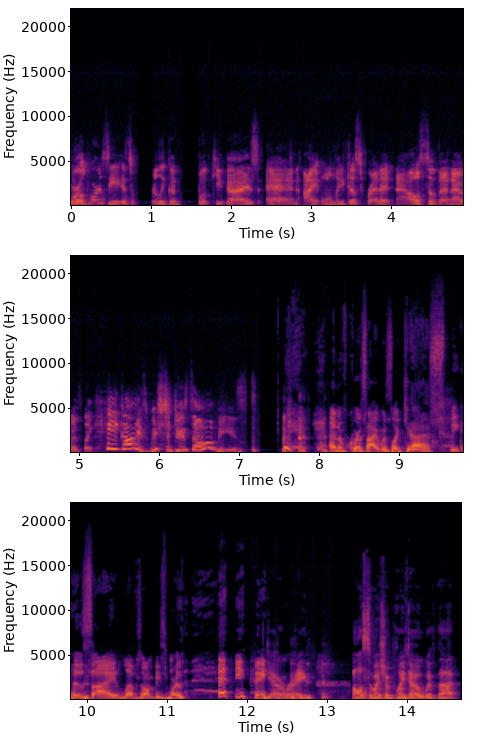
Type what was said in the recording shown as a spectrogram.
World War Z is a really good book, you guys, and I only just read it now, so then I was like, hey guys, we should do zombies. and of course, I was like, yes, because I love zombies more than anything. yeah, right. Also, I should point out with that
